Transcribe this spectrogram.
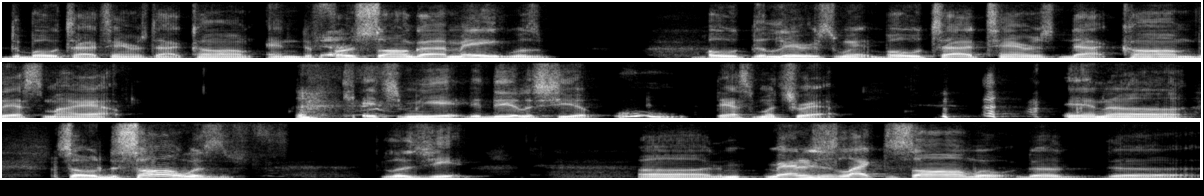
the bowtieterrence.com. And the Yeah. first song I made was both the lyrics went bowtieterrence.com. That's my app. Catch me at the dealership. Ooh, that's my trap. and uh, so the song was legit. Uh, the managers liked the song, Well, the the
